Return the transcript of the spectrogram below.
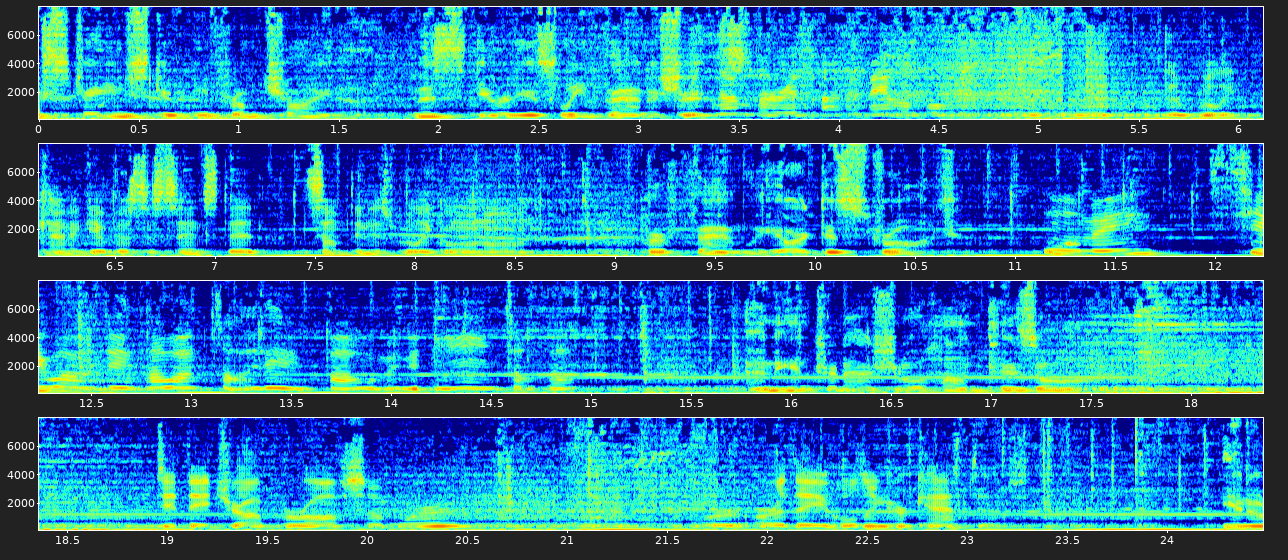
exchange student from China mysteriously vanishes. Number is unavailable. That really kind of gave us a sense that something is really going on. Her family are distraught. 我们希望检察官早一点把我们的莹莹找到。 An international hunt is on. Did they drop her off somewhere? Or are they holding her captive? In a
